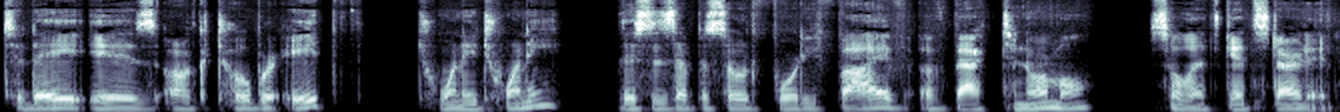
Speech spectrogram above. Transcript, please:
Today is October 8th, 2020. This is episode 45 of Back to Normal. So let's get started.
